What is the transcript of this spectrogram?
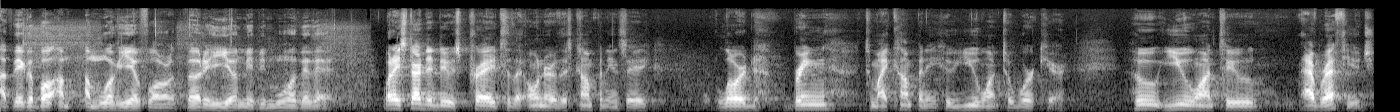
I think about I'm, I'm working here for 30 years, maybe more than that. What I started to do is pray to the owner of this company and say, Lord, bring to my company who you want to work here, who you want to have refuge.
